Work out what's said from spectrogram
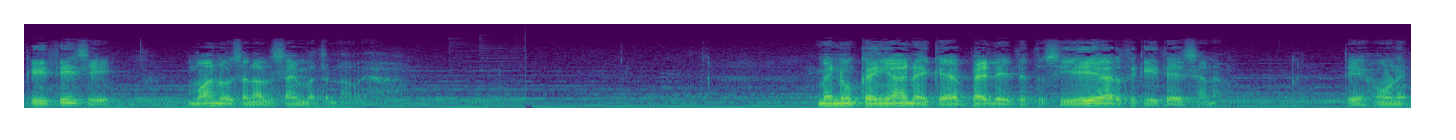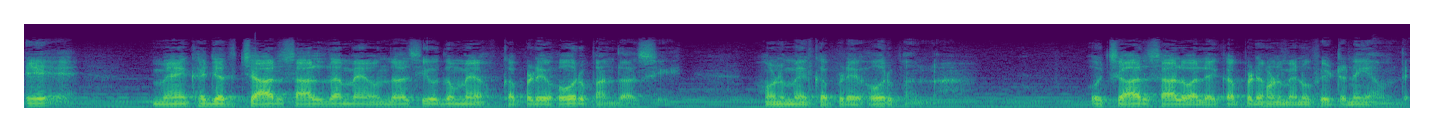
ਕੀਤੀ ਸੀ, ਮਨ ਉਸ ਨਾਲ ਸਹਿਮਤ ਨਾ ਹੋਇਆ। ਮੈਨੂੰ ਕਈਆਂ ਨੇ ਕਿਹਾ, ਪਹਿਲੇ ਤੇ ਤੁਸੀਂ ਇਹ ਅਰਥ ਕੀਤੇ ਸਨ, ਤੇ ਹੁਣ ਇਹ ਮੈਂ ਕਿਹਾ, ਜਦ 4 ਸਾਲ ਦਾ ਮੈਂ ਹੁੰਦਾ ਸੀ, ਉਦੋਂ ਮੈਂ ਕੱਪੜੇ ਹੋਰ ਪਾਉਂਦਾ ਸੀ। ਹੁਣ ਮੈਂ ਕੱਪੜੇ ਹੋਰ ਪਾਉਂਦਾ। ਉਹ 4 ਸਾਲ ਵਾਲੇ ਕੱਪੜੇ ਹੁਣ ਮੈਨੂੰ ਫਿੱਟ ਨਹੀਂ ਆਉਂਦੇ।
